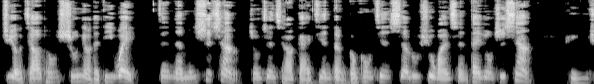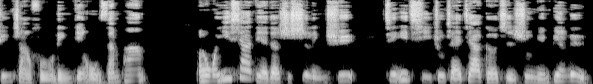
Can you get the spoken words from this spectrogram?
具有交通枢纽的地位，在南门市场、中正桥改建等公共建设陆续完成带动之下，平均涨幅零点五三趴。而唯一下跌的是士林区，近一期住宅价格指数年变率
